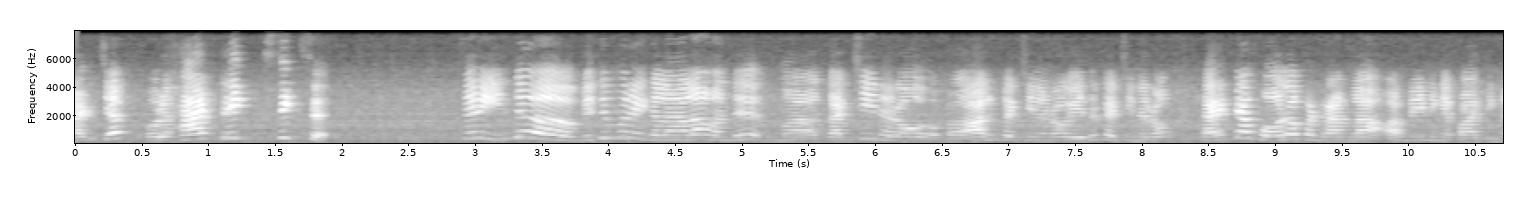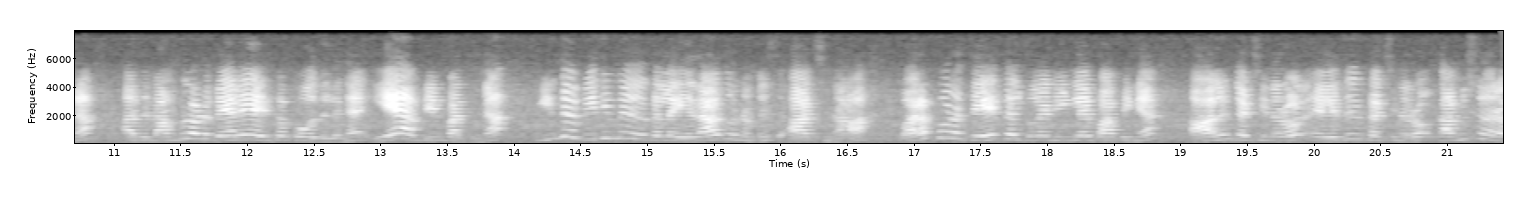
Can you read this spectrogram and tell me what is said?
அடிச்ச ஒரு ஹேட்ரிக் சிக்ஸ் சரி இந்த விதிமுறைகளெல்லாம் வந்து கட்சியினரோ ஆளுங்கட்சியினரோ எதிர்கட்சியினரோ கரெக்டா ஃபாலோ பண்றாங்களா அப்படின்னு நீங்கள் பாத்தீங்கன்னா அது நம்மளோட வேலையா இருக்க போகுது இல்லைங்க. ஏன் அப்படின்னு பாத்தீங்கன்னா இந்த விதிமுறைகள்ல ஏதாவது ஒண்ணு மிஸ் ஆச்சுன்னா வரப்போற தேர்தலுக்குள்ளே நீங்களே பாப்பீங்க ஆளுங்கட்சியினரோ எதிர்கட்சியினரோ கமிஷனர்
